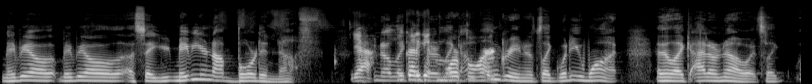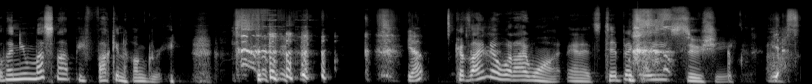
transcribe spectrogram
maybe I'll maybe I'll uh, say you, maybe you're not bored enough. Yeah. You know, you like got to get more like, I'm hungry, and it's like, what do you want? And they're like, I don't know. It's like, well, then you must not be fucking hungry. Yep. Because I know what I want, and it's typically sushi. Yes.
